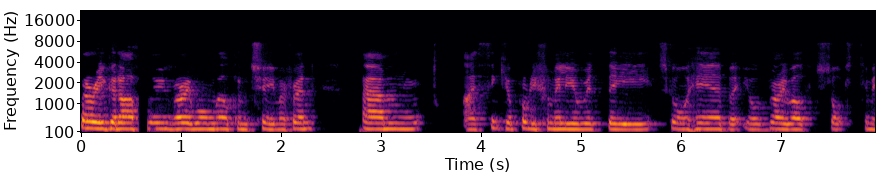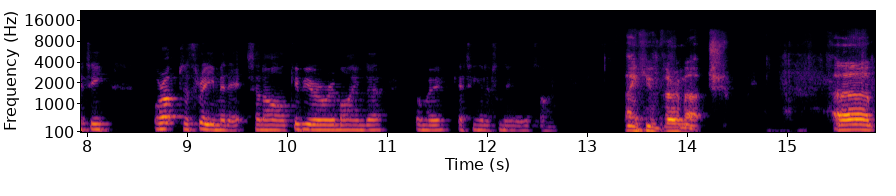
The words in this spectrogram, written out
very good afternoon, very warm welcome to you, my friend. Um, I think you're probably familiar with the score here, but you're very welcome to talk to the committee. We're up to three minutes, and I'll give you a reminder when we're getting a little near the time. Thank you very much. Uh,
